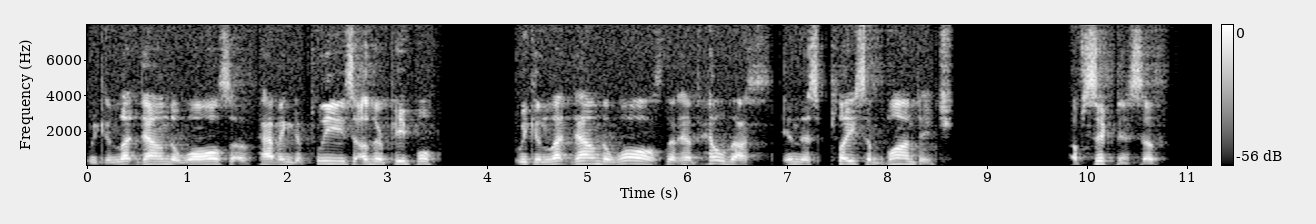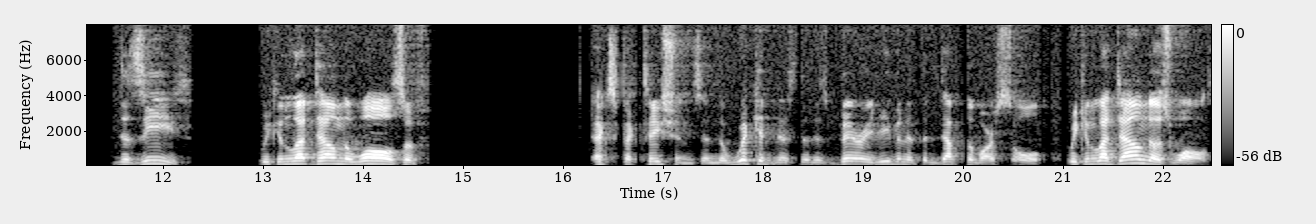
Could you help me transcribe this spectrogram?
We can let down the walls of having to please other people. We can let down the walls that have held us in this place of bondage, of sickness, of disease. We can let down the walls of expectations and the wickedness that is buried even at the depth of our soul. We can let down those walls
